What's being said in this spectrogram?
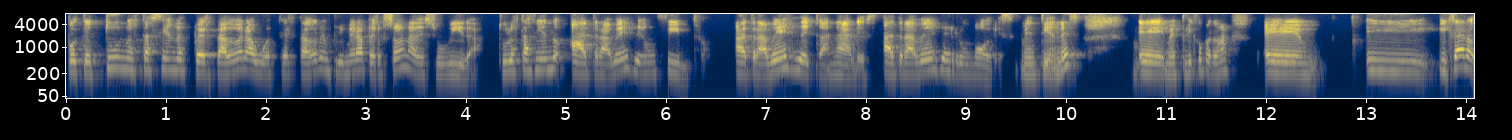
porque tú no estás siendo despertadora o despertador en primera persona de su vida. Tú lo estás viendo a través de un filtro, a través de canales, a través de rumores, ¿me entiendes? Eh, me explico, perdón. Eh, y, claro,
